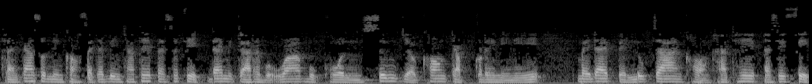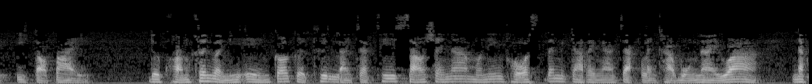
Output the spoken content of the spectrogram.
แถลงการณ์ส่วนหนึ่งของสายการบินคาเธ่ย์แปซิฟิกได้มีการระบุว่าบุคคลซึ่งเกี่ยวข้องกับกรณีนี้ ไม่ได้เป็นลูกจ้างของคาเธ่ย์แปซิฟิกอีกต่อไป โดยความเคลื่อนไหวนี้เองก็เกิดขึ้นหลังจากที่ South China Morning Post ได้มีการรายงานจากแหล่งข่าววงในว่า นัก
